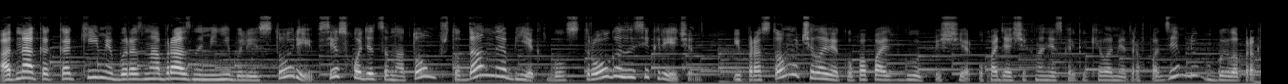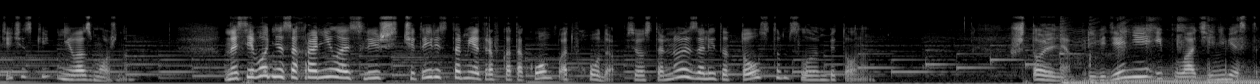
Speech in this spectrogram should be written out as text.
Однако, какими бы разнообразными ни были истории, все сходятся на том, что данный объект был строго засекречен, и простому человеку попасть вглубь пещер, уходящих на несколько километров под землю, было практически невозможно. На сегодня сохранилось лишь 400 метров катакомб от входа, все остальное залито толстым слоем бетона. Штольня, привидение и платье невесты.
